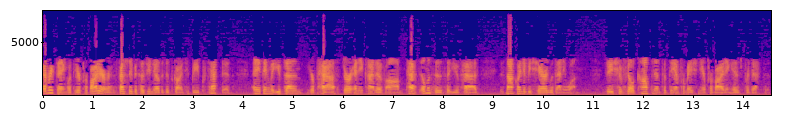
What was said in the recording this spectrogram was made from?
everything with your provider, especially because you know that it's going to be protected. Anything that you've done in your past or any kind of um, past illnesses that you've had is not going to be shared with anyone. So you should feel confident that the information you're providing is protected.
